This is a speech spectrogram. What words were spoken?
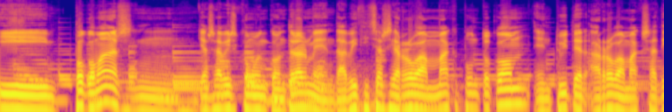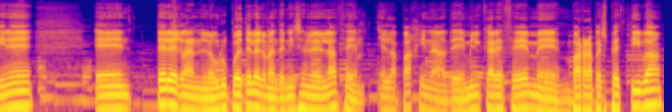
Y poco más, mm, ya sabéis cómo encontrarme, davidisasi.mac.com, en Twitter arroba maxatine, en Telegram, en el grupo de Telegram tenéis el enlace en la página de Milcar FM barra perspectiva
